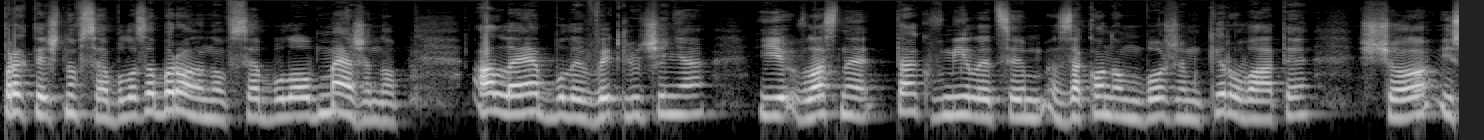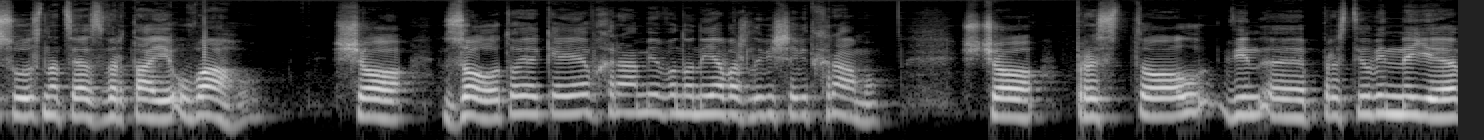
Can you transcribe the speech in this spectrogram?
практично все було заборонено, все було обмежено. Але були виключення, і, власне, так вміли цим законом Божим керувати, що Ісус на це звертає увагу, що золото, яке є в храмі, воно не є важливіше від храму, що престол, він, е, престіл він не є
